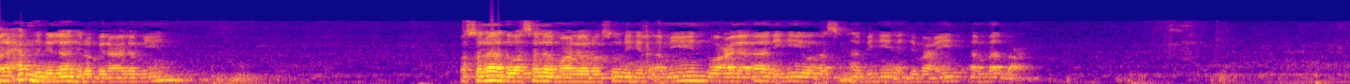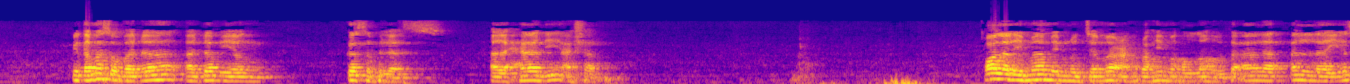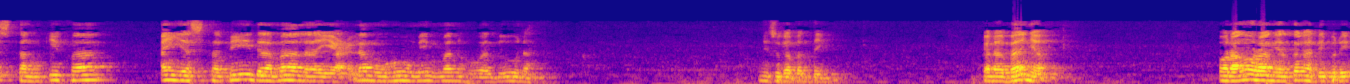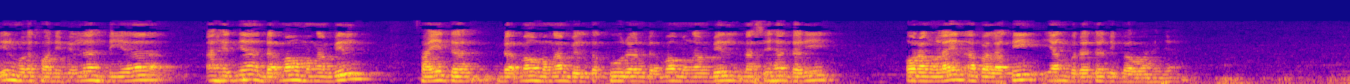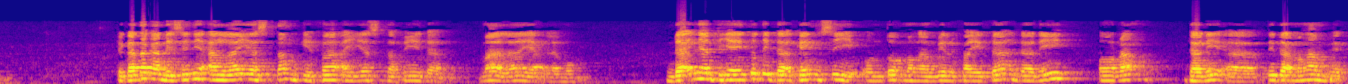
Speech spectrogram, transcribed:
Alhamdulillahirabbil alamin. Wassalatu wassalamu ala rasulihil amin wa ala alihi wa ashabihi ajma'in amma ba'd. Kita masuk pada adab yang ke-11 Al-Hadi Ashar Qala al-Imam Ibn Jama'ah rahimahullahu ta'ala Alla yastankifa an ma la ya'lamuhu mimman huwa dunah. Ini juga penting. Karena banyak orang-orang yang telah diberi ilmu ikhwanifillah dia akhirnya tidak mau mengambil faedah, tidak mau mengambil teguran, tidak mau mengambil nasihat dari orang lain apalagi yang berada di bawahnya. Dikatakan di sini Allah yastankifa ayyastafida ma la ya'lamu. Hendaknya dia itu tidak gengsi untuk mengambil faidah dari orang dari uh, tidak mengambil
